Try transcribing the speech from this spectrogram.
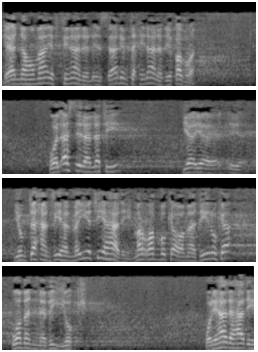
لأنهما يفتنان الإنسان يمتحنان في قبره. والأسئلة التي يمتحن فيها الميت هي هذه من ربك وما دينك ومن نبيك. ولهذا هذه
